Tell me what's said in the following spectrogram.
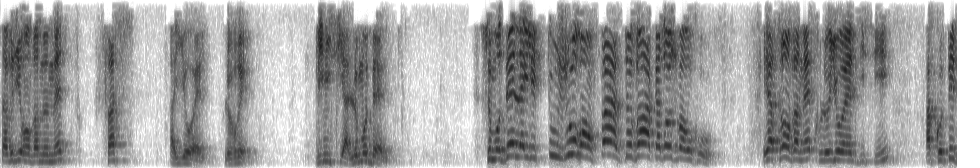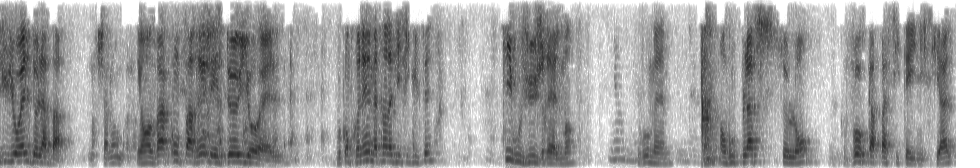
Ça veut dire on va me mettre face à Yoel, le vrai, l'initial, le modèle. Ce modèle-là, il est toujours en face devant Akadosh Baruchou. Et après, on va mettre le Yoel d'ici à côté du Yoel de là-bas. Et on va comparer les deux Yoel. Vous comprenez maintenant la difficulté? Qui vous juge réellement? Vous-même. On vous place selon vos capacités initiales,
